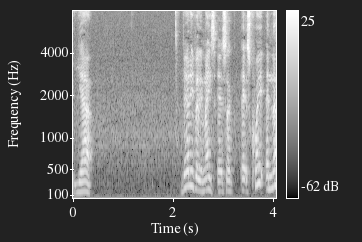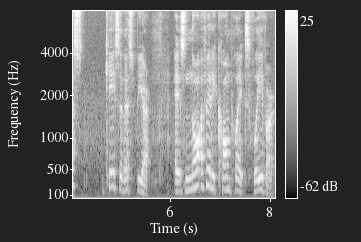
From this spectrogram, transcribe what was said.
Yeah. Very, very nice. It's a it's quite in this case of this beer, it's not a very complex flavour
